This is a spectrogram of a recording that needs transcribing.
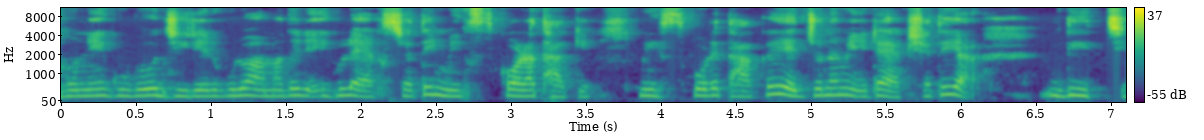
ধনে গুঁড়ো, জিরের গুঁড়ো আমাদের এগুলো একসাথেই মিক্স করা থাকে। মিক্স করে থাকে, এর জন্য আমি এটা একসাথেই দিচ্ছি।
